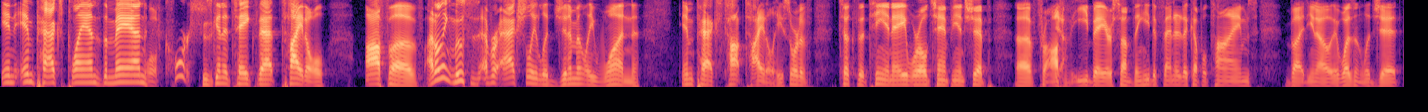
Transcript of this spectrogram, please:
in Impact's plans. The man Well, of course. who's going to take that title off of. I don't think Moose has ever actually legitimately won Impact's top title. He sort of took the TNA World Championship uh, from off Yeah. of eBay or something. He defended it a couple times, but you know it wasn't legit.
